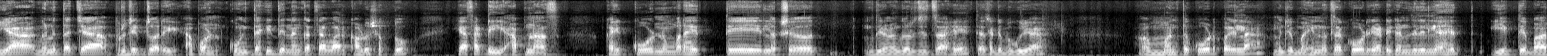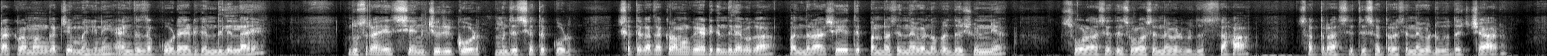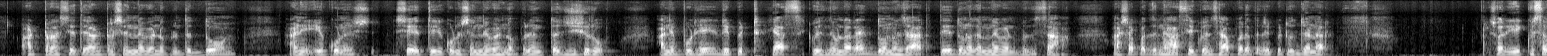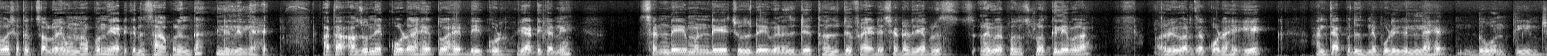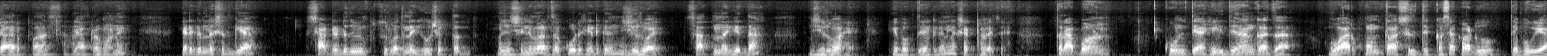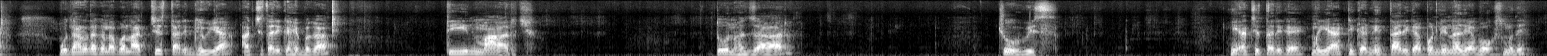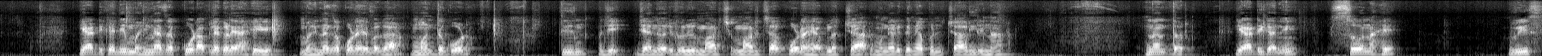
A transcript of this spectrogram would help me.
या गणिताच्या प्रोजेक्टद्वारे आपण कोणत्याही दिनांकाचा वार काढू शकतो? यासाठी आपणास काही कोड नंबर आहेत ते लक्ष देणं गरजेचं आहे. त्यासाठी बघूया. मंथ कोड पहिला म्हणजे महिन्याचा कोड या ठिकाणी दिलेले आहेत. एक ते बारा क्रमांकाचे महिने आणि त्याचा कोड या ठिकाणी दिलेला आहे. दुसरा आहे सेंचुरी कोड म्हणजे शतक कोड. शतकाचा क्रमांक या ठिकाणी दिला आहे बघा. पंधराशे ते पंधराशे नव्याण्णवपर्यंत शून्य सोळाशे ते सोळाशे नव्याण्णवपर्यंत सहा सतराशे ते सतराशे नव्याण्णवपर्यंत चार अठराशे ते अठराशे नव्याण्णवपर्यंत दोन आणि एकोणीसशे ते एकोणीसशे नव्याण्णवपर्यंत झिरो. आणि पुढे रिपीट या सिक्वेन्सने होणार आहे दोन हजार ते दोन हजार नव्याण्णवपर्यंत सहा. अशा पद्धतीने हा सिक्वेन्स हा परत रिपीट होत जाणार. सॉरी एकविसावं शतक चालू आहे म्हणून आपण या ठिकाणी सहापर्यंत लिहिलेले आहे. आता अजून एक कोड आहे तो आहे डे कोड या ठिकाणी Sunday Monday Tuesday Wednesday Thursday Friday Saturday यापर्यंत रविवारपासून सुरुवात केली आहे बघा. रविवारचा कोड आहे एक आणि त्या पद्धतीने पुढे गेलेले आहेत दोन तीन चार पाच याप्रमाणे. या ठिकाणी लक्षात घ्या सॅटर्डे तुम्ही सुरुवातीला घेऊ शकतात. म्हणजे शनिवारचा कोड या ठिकाणी झिरो आहे. सात न घेता झिरो आहे. हे फक्त या ठिकाणी लक्षात ठेवायचं आहे. तर आपण कोणत्याही दिनांकाचा वार कोणता असेल ते कसा काढू ते बघूया. उदाहरणादाखल आपण आजचीच तारीख घेऊया. आजची तारीख आहे बघा तीन मार्च दोन हजार चोवीस. ही आजची तारीख आहे. मग या ठिकाणी तारीख आपण लिहिणार या बॉक्समध्ये या ठिकाणी महिन्याचा कोड आपल्याकडे आहे. महिन्याचा कोड आहे बघा मंथ कोड तीन म्हणजे जानेवारी फेब्रुवारी मार्च. मार्चचा कोड आहे आपला चार. म्हणून या ठिकाणी आपण चार लिहिणार. नंतर या ठिकाणी सण आहे. वीस.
